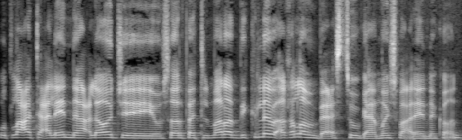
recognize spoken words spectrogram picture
وطلعت علينا علاجي وسالفة المرض دي كلها أغلى من بيع السوق يعني ما يسوى علينا كان.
